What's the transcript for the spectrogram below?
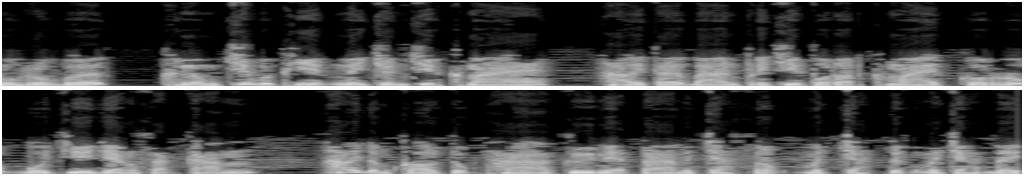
រស់រវើកក្នុងជីវភាពនៃជនជាតិខ្មែរហើយត្រូវបានប្រជាពលរដ្ឋខ្មែរគោរពបូជាយ៉ាងសកម្មហើយតម្កល់ទុកថាគឺអ្នកតាម្ចាស់ស្រុកម្ចាស់ទឹកម្ចាស់ដី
